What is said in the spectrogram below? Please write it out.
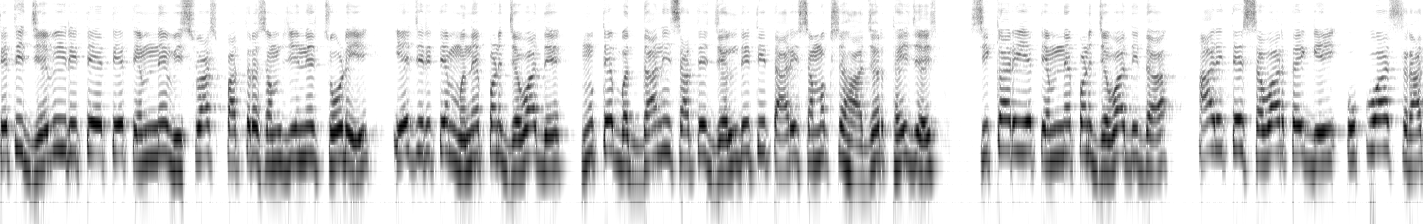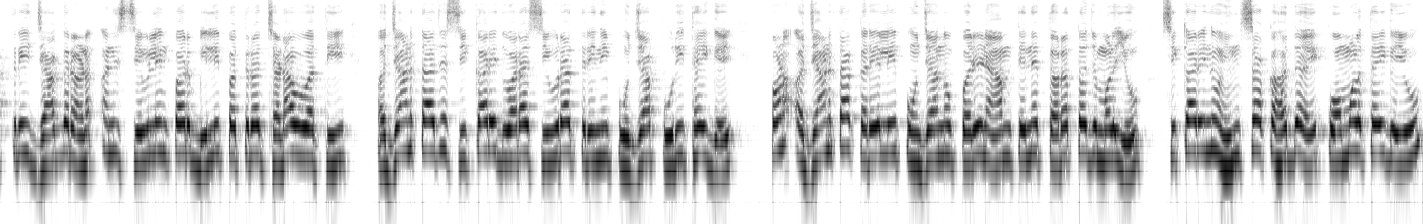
તેથી જેવી રીતે તે તેમને વિશ્વાસપાત્ર સમજીને છોડી, એ જ રીતે મને પણ જવા દે. હું તે બધાની સાથે જલ્દીથી તારી સમક્ષ હાજર થઈ જઈશ. શિકારીએ તેમને પણ જવા દીધા. આ રીતે સવાર થઈ ગઈ ઉપવાસ, રાત્રિ જાગરણ અને શિવલિંગ પર બિલીપત્ર ચડાવવાથી અજાણતા જ શિકારી દ્વારા શિવરાત્રિની પૂજા પૂરી થઈ ગઈ. પણ અજાણતા કરેલી પૂજાનું પરિણામ તેને તરત જ મળ્યું. શિકારીનું હિંસક હૃદય કોમળ થઈ ગયું.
